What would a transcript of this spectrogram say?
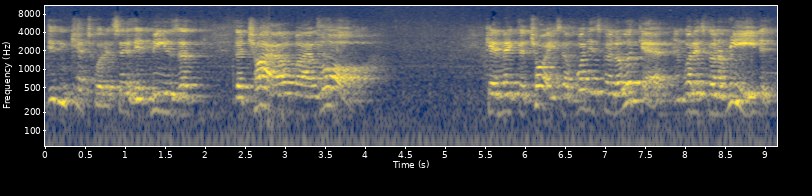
didn't catch what it says. It means that the child by law can make the choice of what it's going to look at and what it's going to read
